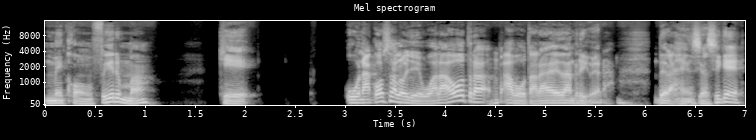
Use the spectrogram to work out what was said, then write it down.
me confirma que una cosa lo llevó a la otra a votar a Edan Rivera de la agencia. Así que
